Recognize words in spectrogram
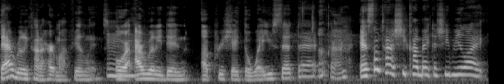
that really kind of hurt my feelings mm-hmm. or i really didn't appreciate the way you said that. Okay. And sometimes she come back and she be like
